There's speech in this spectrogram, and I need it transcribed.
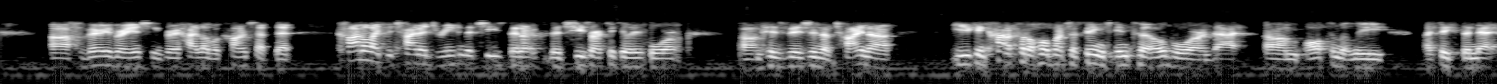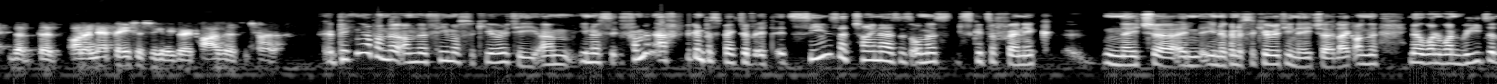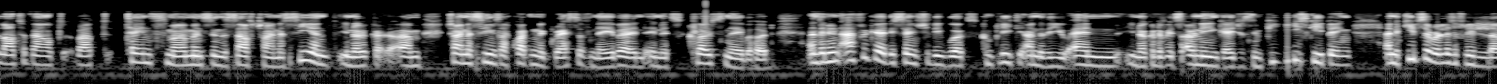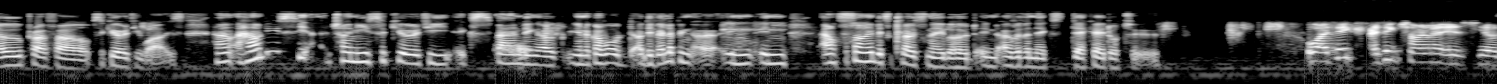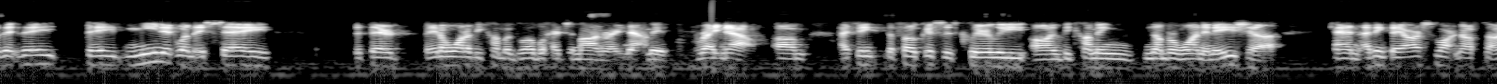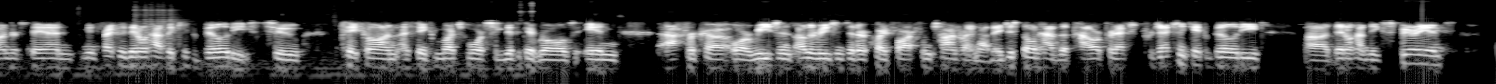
uh, very, very interesting, very high level concept that kind of like the China dream that Xi's been that Xi's articulated for um, his vision of China. You can kind of put a whole bunch of things into OBOR that um, ultimately, I think the net the, the on a net basis is going to be very positive to China. Uh, picking up on the on the theme of security, um, you know, from an African perspective, it, it seems that China has this almost schizophrenic uh, nature and you know kind of security nature. Like on the you know one one reads a lot about about tense moments in the South China Sea, and you know um, China seems like quite an aggressive neighbor in, in its close neighborhood. And then in Africa, it essentially works completely under the UN. You know, kind of it's only engages in peacekeeping, and it keeps a relatively low profile security wise. How how do you see Chinese security expanding, or, you know, kind of or developing uh, in in outside its close neighborhood in over the next decade or two? Well, I think I think China is, you know, they they they mean it when they say that they're they don't want to become a global hegemon right now. I mean, right now. Um, I think the focus is clearly on becoming number one in Asia. And I think they are smart enough to understand. I mean, frankly, they don't have the capabilities to take on, I think, much more significant roles in Africa or regions, other regions that are quite far from China right now. They just don't have the power projection capability. Uh, they don't have the experience.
